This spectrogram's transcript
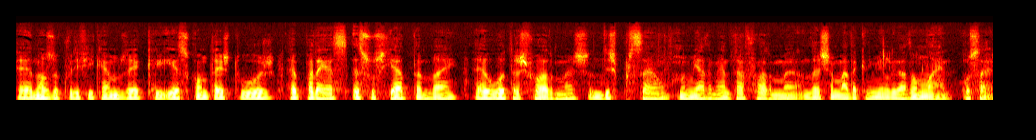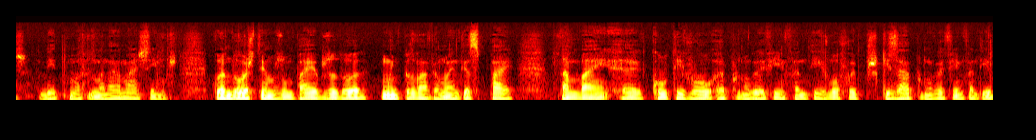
eh, nós o que verificamos é que esse contexto hoje aparece associado também a outras formas de expressão, nomeadamente à forma da chamada criminalidade online. Ou seja, dito de uma maneira mais simples, quando hoje temos um pai abusador, muito provavelmente esse pai também uh, cultivou a pornografia infantil ou foi pesquisar pornografia infantil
